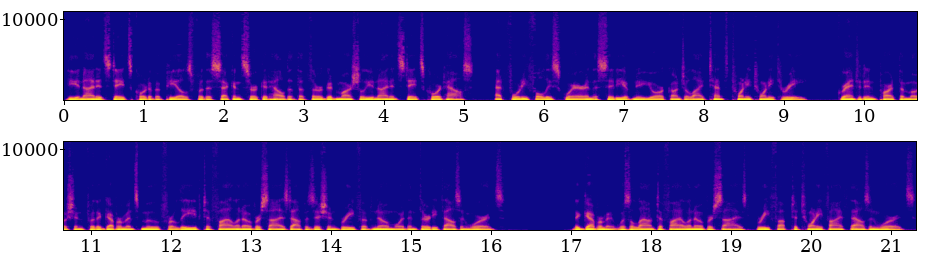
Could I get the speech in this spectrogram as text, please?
the United States Court of Appeals for the Second Circuit held at the Thurgood Marshall United States Courthouse, at 40 Foley Square in the city of New York on July 10, 2023, granted in part the motion for the government's move for leave to file an oversized opposition brief of no more than 30,000 words the government was allowed to file an oversized brief up to 25,000 words.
